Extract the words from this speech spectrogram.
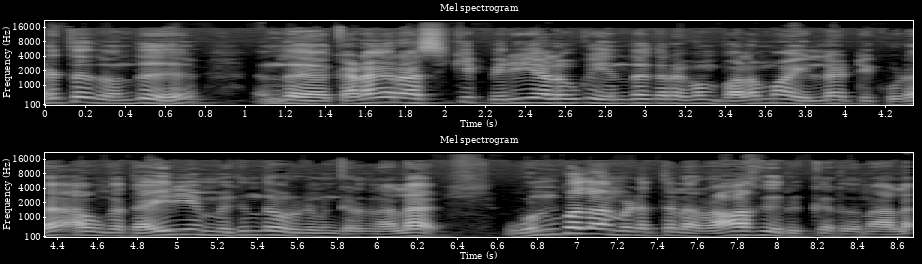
அடுத்தது வந்து இந்த கடகராசிக்கு பெரிய அளவுக்கு எந்த கிரகம் பலமாக இல்லாட்டி கூட கூட அவங்க தைரியம் மிகுந்தவர்களுங்கிறதுனால ஒன்பதாம் இடத்துல ராகு இருக்கிறதுனால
